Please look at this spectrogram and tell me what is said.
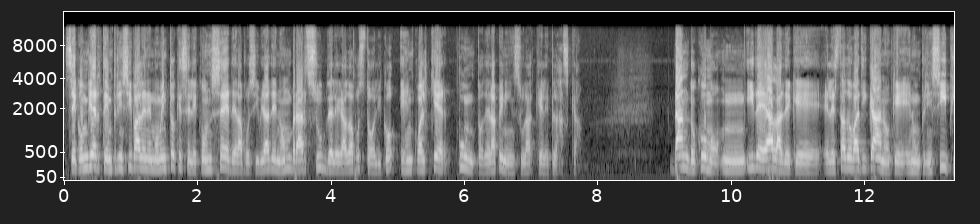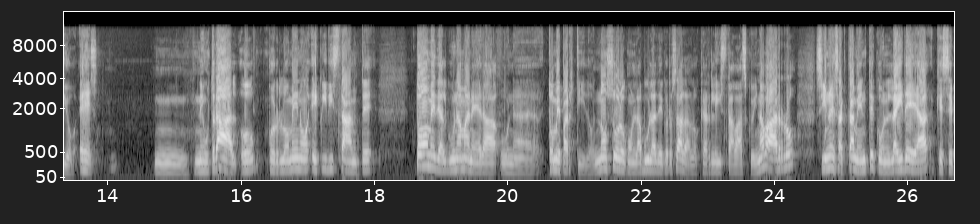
se convierte en principal en el momento que se le concede la posibilidad de nombrar subdelegado apostólico en cualquier punto de la península que le plazca dando como mm, idea la de que el Estado Vaticano, que en un principio es mm, neutral o por lo menos equidistante, tome de alguna manera un, eh, tome partido, no solo con la bula de Cruzada, los carlistas vasco y navarro, sino exactamente con la idea que se,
